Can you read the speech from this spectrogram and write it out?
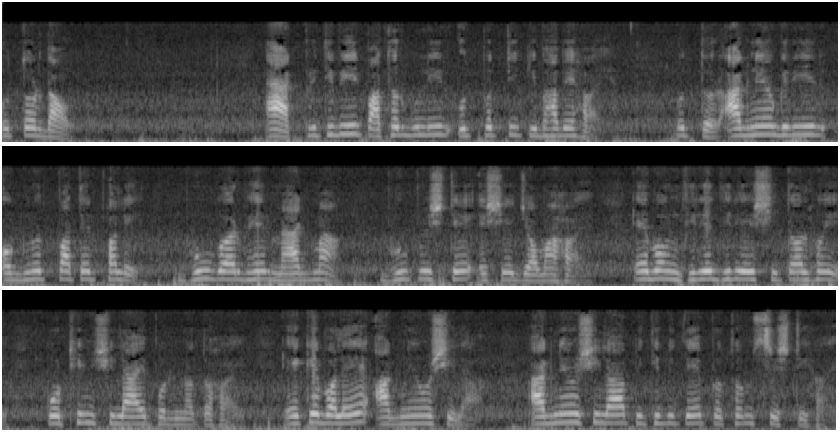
উত্তর দাও। এক, পৃথিবীর পাথরগুলির উৎপত্তি কীভাবে হয়? উত্তর, আগ্নেয়গিরির অগ্নুৎপাতের ফলে ভূগর্ভের ম্যাগমা ভূপৃষ্ঠে এসে জমা হয় এবং ধীরে ধীরে শীতল হয়ে কঠিন শিলায় পরিণত হয়। একে বলে আগ্নেয় শিলা আগ্নেয় শিলা পৃথিবীতে প্রথম সৃষ্টি হয়।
